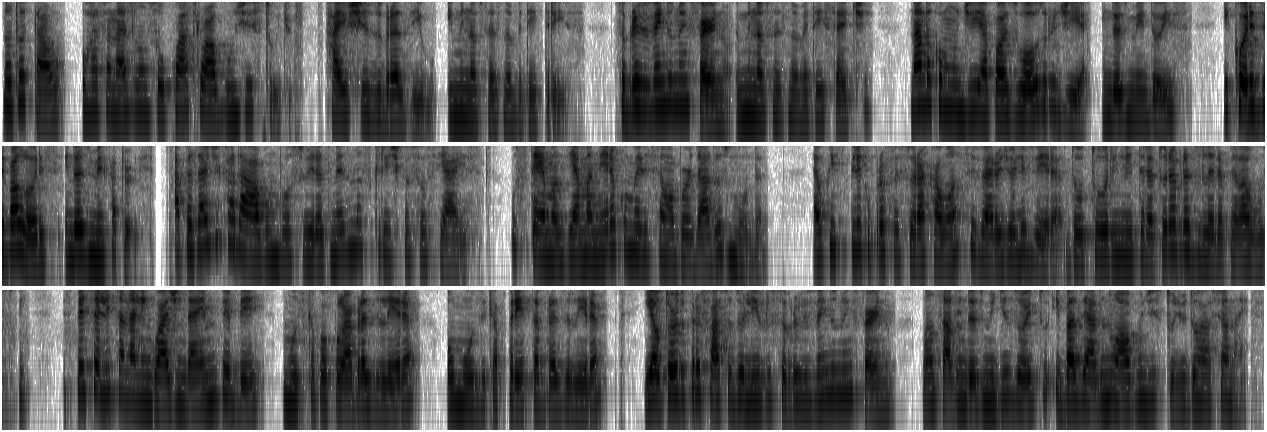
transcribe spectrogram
No total, o Racionais lançou quatro álbuns de estúdio: Raio X do Brasil, em 1993, Sobrevivendo no Inferno, em 1997, Nada como um Dia Após o Outro Dia, em 2002 e Cores e Valores, em 2014. Apesar de cada álbum possuir as mesmas críticas sociais, os temas e a maneira como eles são abordados muda. É o que explica o professor Acauã Severo de Oliveira, doutor em literatura brasileira pela USP, especialista na linguagem da MPB, música popular brasileira, ou música preta brasileira, e autor do prefácio do livro Sobrevivendo no Inferno, lançado em 2018 e baseado no álbum de estúdio do Racionais.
